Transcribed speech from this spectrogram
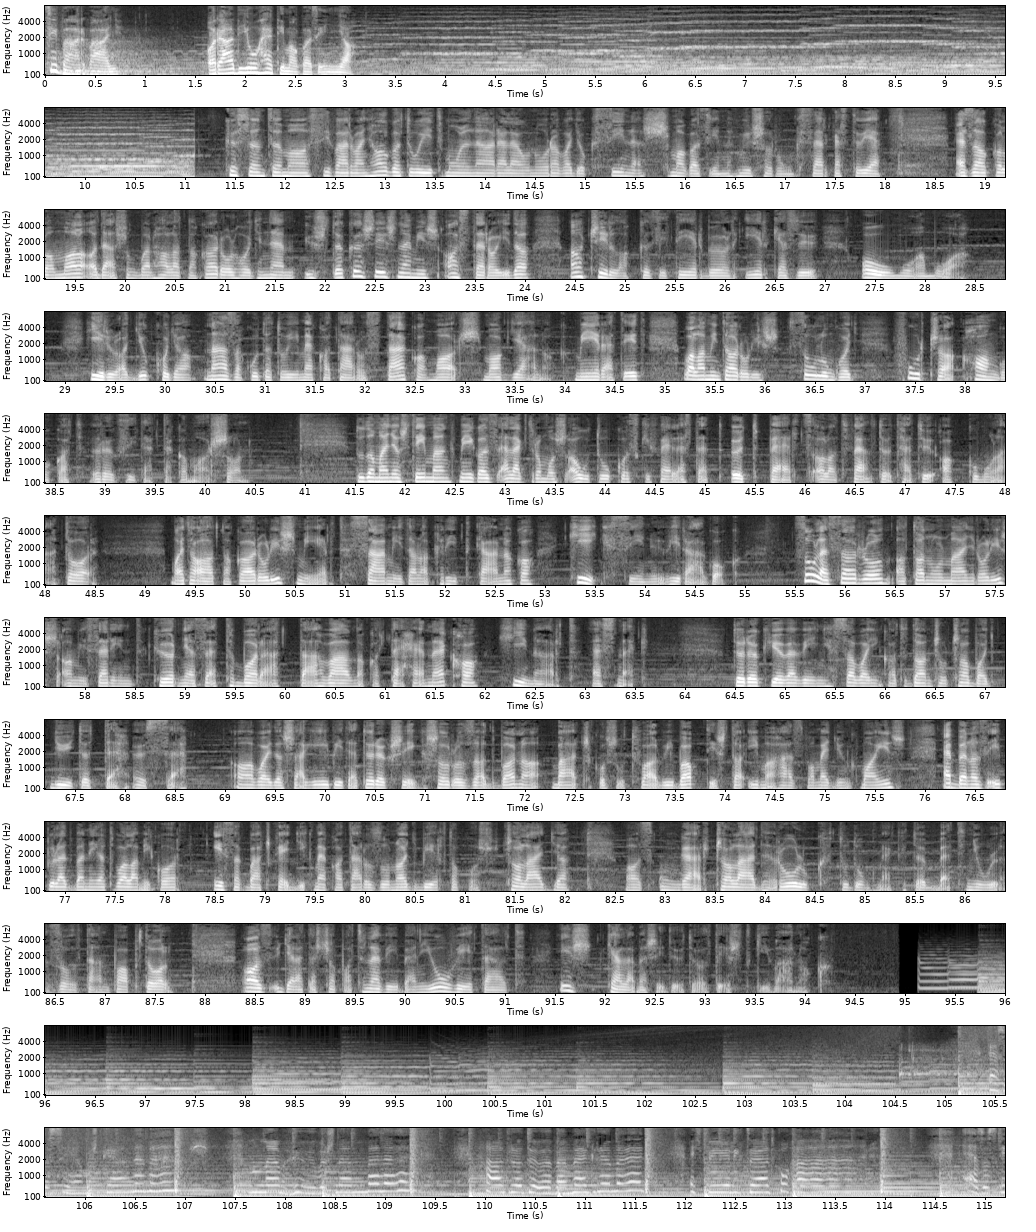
Szivárvány, a rádió heti magazinja. Köszöntöm a szivárvány hallgatóit, Molnár Eleonóra vagyok, színes magazin műsorunk szerkesztője. Ez alkalommal adásunkban hallatnak arról, hogy nem üstökös és nem is aszteroida a csillagközi térből érkező Oumuamua. Hírül adjuk, hogy a NASA kutatói meghatározták a Mars magjának méretét, valamint arról is szólunk, hogy furcsa hangokat rögzítettek a Marson. Tudományos témánk még az elektromos autókhoz kifejlesztett 5 perc alatt feltölthető akkumulátor. Majd hallhatnak arról is, miért számítanak ritkának a kék színű virágok. Szó lesz arról a tanulmányról is, ami szerint környezetbaráttá válnak a tehenek, ha hínárt esznek. Török jövevény szavainkat Dancsó Csaba gyűjtötte össze. A Vajdasági Épített Örökség sorozatban a Bácskosút falvi baptista imaházba megyünk ma is. Ebben az épületben élt valamikor Északbácska egyik meghatározó nagybirtokos családja, az ungár család, róluk tudunk meg többet Nyúl Zoltán paptól. Az ügyeletes csapat nevében jó vételt és kellemes időtöltést kívánok.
